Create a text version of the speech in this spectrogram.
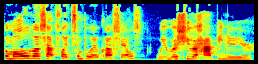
From all of us at Flight Simple Aircraft Sales, we wish you a Happy New Year.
